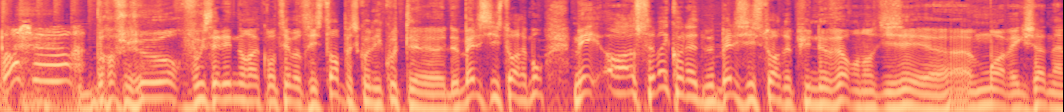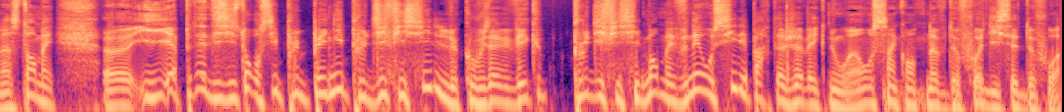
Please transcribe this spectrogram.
Bonjour. Bonjour, vous allez nous raconter votre histoire parce qu'on écoute euh, de belles histoires d'amour. Mais oh, c'est vrai qu'on a de belles histoires depuis 9 heures, on en disait euh, moi avec Jeanne à l'instant, mais euh, il y a peut-être des histoires aussi plus pénibles, plus difficiles que vous avez vécues plus difficilement, mais venez aussi les partager avec nous, hein, au 59 deux fois, 17 deux fois,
